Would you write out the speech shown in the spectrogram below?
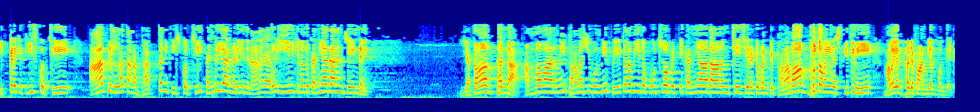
ఇక్కడికి తీసుకొచ్చి ఆ పిల్ల తన భర్తని తీసుకొచ్చి తండ్రి గారిని అడిగింది నాన్నగారు ఈయనకి నన్ను కన్యాదానం చేయండి అని యథార్థంగా అమ్మవారిని పరమశివుణ్ణి పీటల మీద కూర్చోపెట్టి కన్యాదానం చేసినటువంటి పరమాద్భుతమైన స్థితిని మలయధ్వజ పాండ్యన్ పొందాడు.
